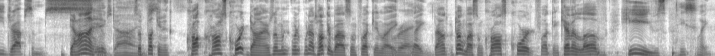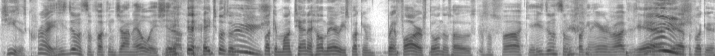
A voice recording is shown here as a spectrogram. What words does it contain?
he dropped some Dimes, dimes. some fucking cro- cross court dimes. I mean, we're, not talking about some fucking like Right. like bounce. We're talking about some cross court fucking Kevin Love heaves. He's Like Jesus Christ. he's doing some fucking John Elway shit out there. he doing some fucking Montana Hail Marys, fucking Brett Favre throwing those hoes. Fuck yeah, he's doing some fucking Aaron Rodgers. Yeah, yeah, some fucking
